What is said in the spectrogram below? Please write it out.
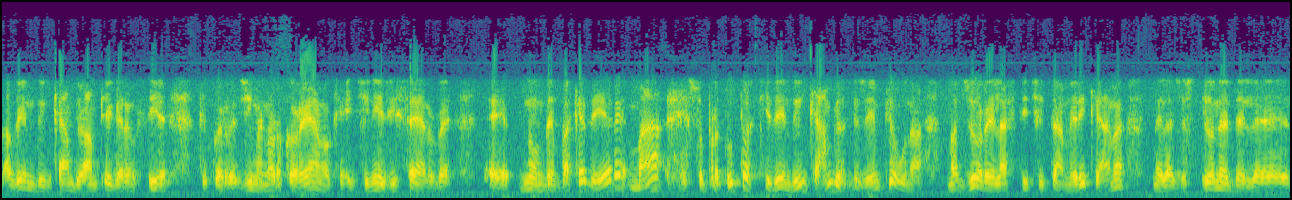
avendo in cambio ampie garanzie che quel regime nordcoreano che ai cinesi serve eh, non debba cadere, ma eh, soprattutto chiedendo in cambio ad esempio una maggiore elasticità americana nella gestione delle,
